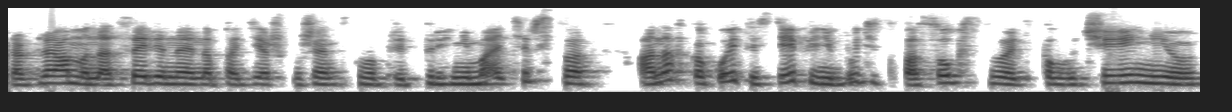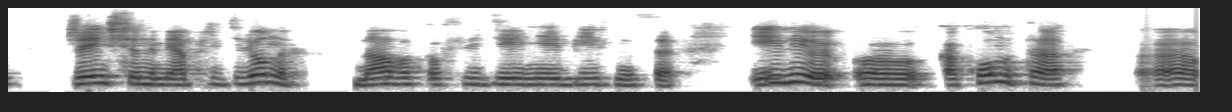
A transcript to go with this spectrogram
программа, нацеленная на поддержку женского предпринимательства, она в какой-то степени будет способствовать получению женщинами определенных навыков ведения бизнеса или э, какому-то э,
